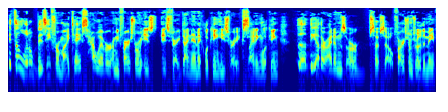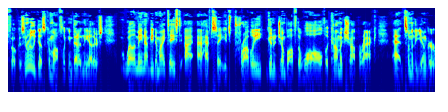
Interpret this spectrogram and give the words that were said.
It's a little busy for my taste. However, I mean, Firestorm is is very dynamic looking. He's very exciting looking. The the other items are so so. Firestorm's really the main focus, and really does come off looking better than the others. While it may not be to my taste, I, I have to say it's probably going to jump off the wall, the comic shop rack, at some of the younger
